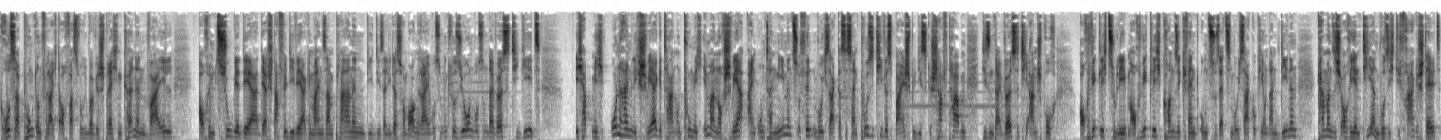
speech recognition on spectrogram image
großer Punkt und vielleicht auch was, worüber wir sprechen können, weil auch im Zuge der, der Staffel, die wir ja gemeinsam planen, die, dieser Leaders for Morgen-Reihe, wo es um Inklusion, wo es um Diversity geht, ich habe mich unheimlich schwer getan und tue mich immer noch schwer, ein Unternehmen zu finden, wo ich sage, das ist ein positives Beispiel, die es geschafft haben, diesen Diversity-Anspruch auch wirklich zu leben, auch wirklich konsequent umzusetzen, wo ich sage, okay, und an denen kann man sich orientieren, wo sich die Frage stellt,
